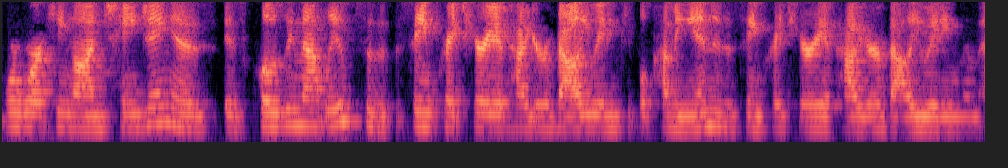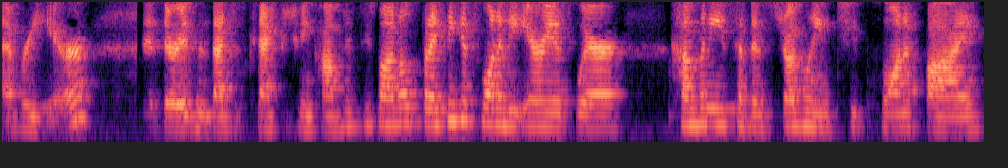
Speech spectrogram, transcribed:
we're working on changing is is closing that loop so that the same criteria of how you're evaluating people coming in is the same criteria of how you're evaluating them every year. That there isn't that disconnect between competency models but i think it's one of the areas where companies have been struggling to quantify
